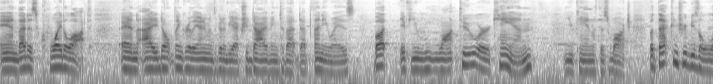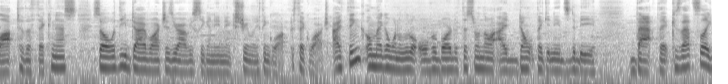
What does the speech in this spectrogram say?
and that is quite a lot. And I don't think really anyone's going to be actually diving to that depth anyways. But if you want to or can, you can with this watch. But that contributes a lot to the thickness. So with deep dive watches, you're obviously going to need an extremely thick, thick watch. I think Omega went a little overboard with this one, though. I don't think it needs to be that thick because that's like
